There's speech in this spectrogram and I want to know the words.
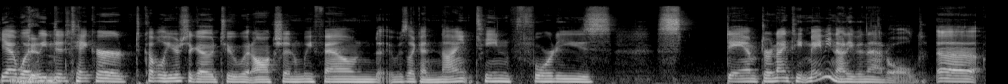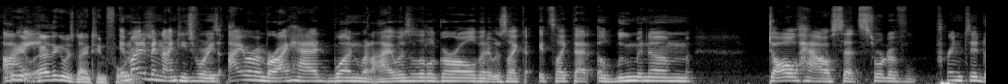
yeah. When we didn't. did take her a couple of years ago to an auction, we found it was like a 1940s stamped or 19, maybe not even that old. Uh, I think, it, I think it was 1940s. It might have been 1940s. I remember I had one when I was a little girl, but it was like it's like that aluminum dollhouse that's sort of printed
